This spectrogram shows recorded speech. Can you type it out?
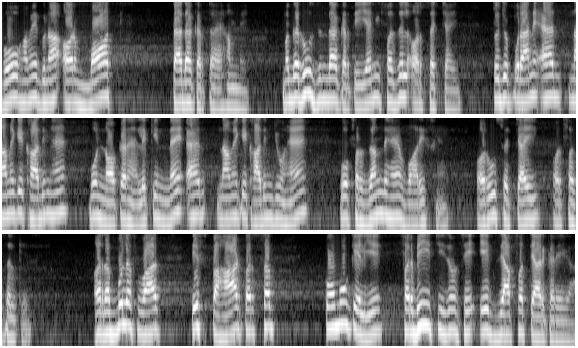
وہ ہمیں گناہ اور موت پیدا کرتا ہے ہم نے مگر روح زندہ کرتی یعنی فضل اور سچائی۔ تو جو پرانے عہد نامے کے خادم ہیں، وہ نوکر ہیں، لیکن نئے عہد نامے کے خادم جو ہیں، وہ فرزند ہیں، وارث ہیں، اور روح سچائی اور فضل کے۔ اور رب الافواز اس پہاڑ پر سب قوموں کے لیے فربی چیزوں سے ایک ضیافت تیار کرے گا،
